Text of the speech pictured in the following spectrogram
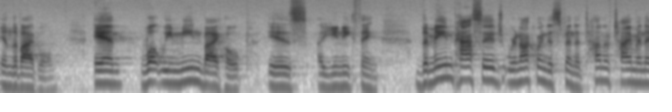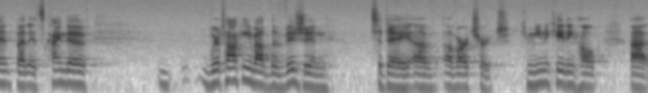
in the Bible. And what we mean by hope is a unique thing. The main passage, we're not going to spend a ton of time in it, but it's kind of, we're talking about the vision today of, of our church. Communicating hope uh,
